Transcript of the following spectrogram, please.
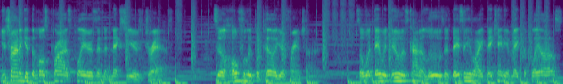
you're trying to get the most prized players in the next year's draft to hopefully propel your franchise. So what they would do is kind of lose if they see like they can't even make the playoffs.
